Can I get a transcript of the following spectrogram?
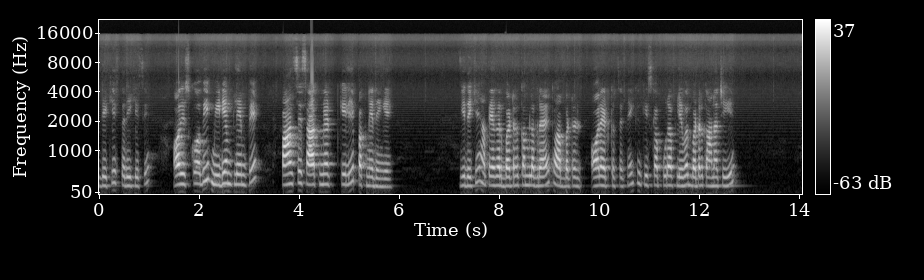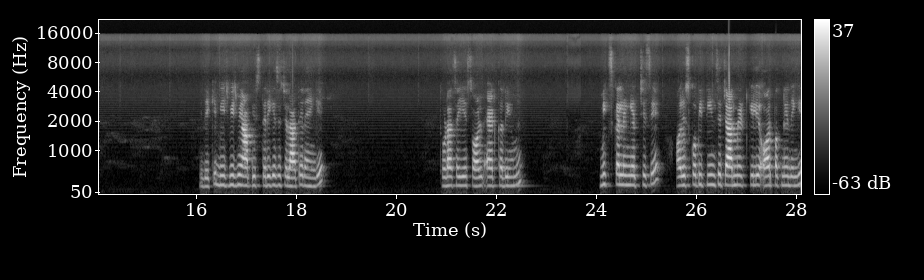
देखिए इस तरीके से। और इसको अभी मीडियम फ्लेम पे पाँच से सात मिनट के लिए पकने देंगे। ये देखिए, यहाँ पे अगर बटर कम लग रहा है तो आप बटर और ऐड कर सकते हैं, क्योंकि इसका पूरा फ्लेवर बटर का आना चाहिए। देखिए बीच बीच में आप इस तरीके से चलाते रहेंगे। थोड़ा सा ये सॉल्ट ऐड कर रही हूँ मैं। मिक्स कर लेंगे अच्छे से। और इसको भी तीन से चार मिनट के लिए और पकने देंगे।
